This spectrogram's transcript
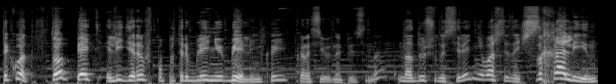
Так вот, в топ-5 лидеров по потреблению беленькой, красиво написано, на душу населения вошли, значит, Сахалин.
